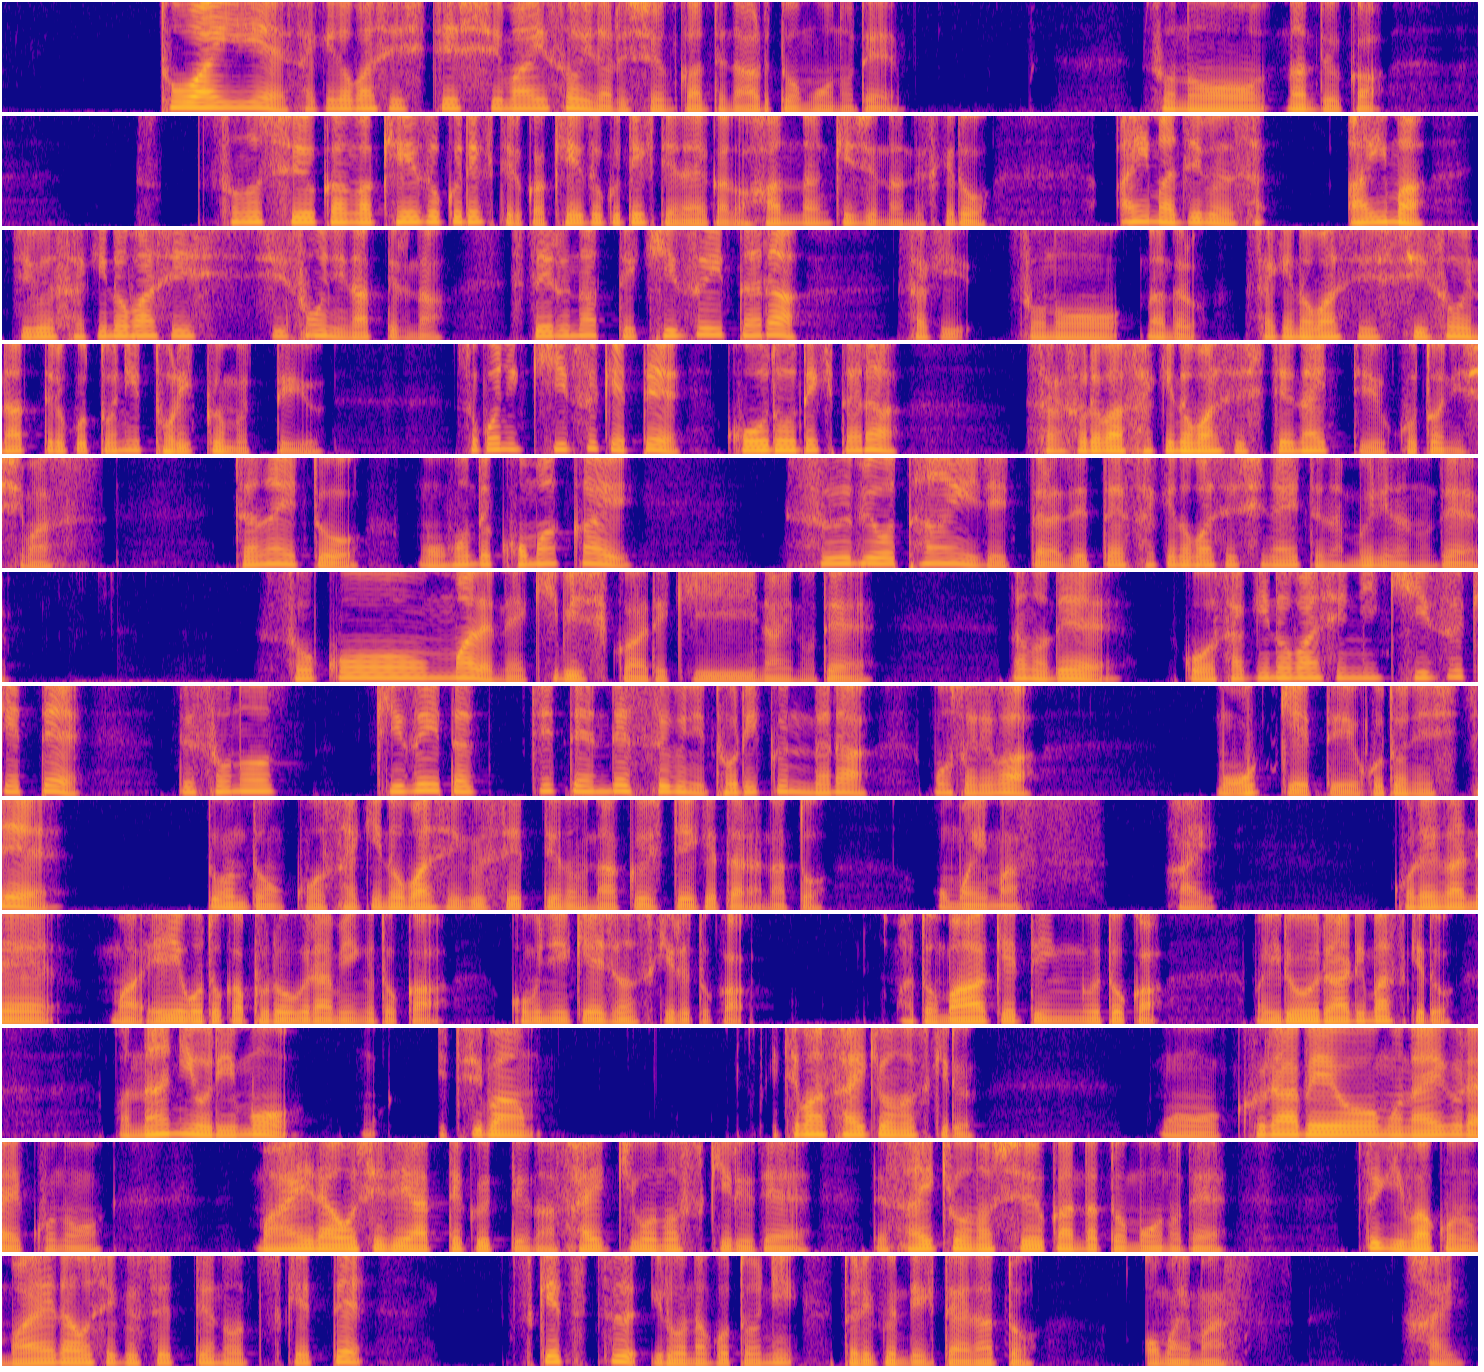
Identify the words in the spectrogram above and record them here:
とはいえ先延ばししてしまいそうになる瞬間ってのはあると思うので、その、なんというか、その習慣が継続できてるか継続できてないかの判断基準なんですけど、あ、今自分さ、あ、今自分先延ばししそうになってるな、してるなって気づいたら、先、その、なんだろう、先延ばししそうになってることに取り組むっていう。そこに気づけて行動できたら、それは先延ばししてないっていうことにします。じゃないと、もうほんとに細かい数秒単位で言ったら絶対先延ばししないっていうのは無理なので、そこまでね、厳しくはできないので、なので、こう先延ばしに気づけて、で、その気づいた時点ですぐに取り組んだら、もうそれはもう OK っていうことにして、どんどんこう先延ばし癖っていうのをなくしていけたらなと思います。はい。これがね、まあ英語とかプログラミングとかコミュニケーションスキルとか、あとマーケティングとか、いろいろありますけど、まあ、何よりも一番、一番最強のスキル。もう比べようもないぐらいこの前倒しでやっていくっていうのは最強のスキルで、で、最強の習慣だと思うので、次はこの前倒し癖っていうのをつけて、つけつついろんなことに取り組んでいきたいなと思います。はい。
